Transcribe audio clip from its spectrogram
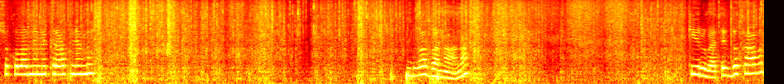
з шоколадними краплями. Два банана. Такий рулетик до кави.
